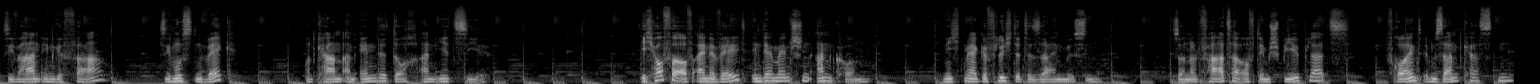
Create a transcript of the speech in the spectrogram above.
Sie waren in Gefahr, sie mussten weg und kamen am Ende doch an ihr Ziel. Ich hoffe auf eine Welt, in der Menschen ankommen, nicht mehr Geflüchtete sein müssen, sondern Vater auf dem Spielplatz, Freund im Sandkasten,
